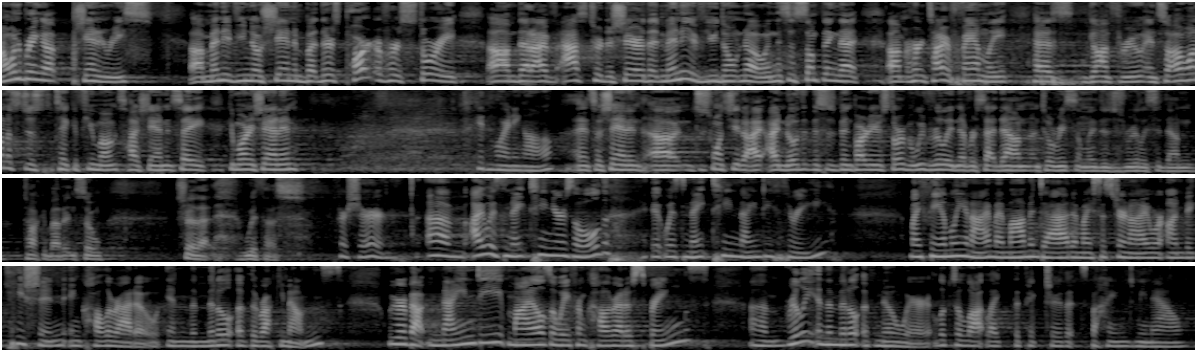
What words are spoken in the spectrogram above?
I want to bring up Shannon Reese. Uh, many of you know Shannon, but there's part of her story um, that I've asked her to share that many of you don't know. And this is something that um, her entire family has gone through. And so I want us to just take a few moments. Hi, Shannon. Say, good morning, Shannon. Good morning, all. And so, Shannon, uh, just want you to, I, I, know that this has been part of your story, but we've really never sat down until recently to just really sit down and talk about it. And so, share that with us. For sure. Um, I was 19 years old. It was 1993. My family and I, my mom and dad, and my sister and I were on vacation in Colorado in the middle of the Rocky Mountains. We were about 90 miles away from Colorado Springs um, really in the middle of nowhere. It looked a lot like the picture that's behind me now.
